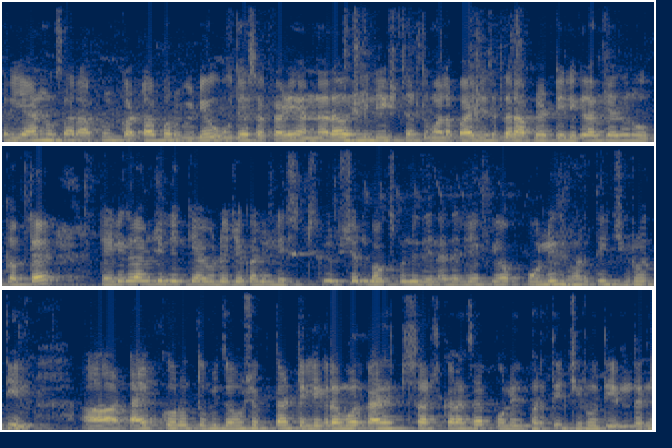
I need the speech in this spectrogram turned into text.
तर यानुसार आपण कटापर व्हिडिओ उद्या सकाळी आणणार आहोत. ही लिस्ट जर तुम्हाला पाहिजे असेल तर आपल्या टेलिग्राम चॅनलवर उपलब्ध आहे. टेलिग्रामची लिंक या व्हिडिओच्या खाली डिस्क्रिप्शन बॉक्समध्ये देण्यात आली आहे किंवा पोलीस भरती झिरो तीन टाईप करून तुम्ही जाऊ शकता. टेलिग्रामवर काय सर्च करायचं आहे? पोलीस भरती झिरो तीन. धन्यवाद.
